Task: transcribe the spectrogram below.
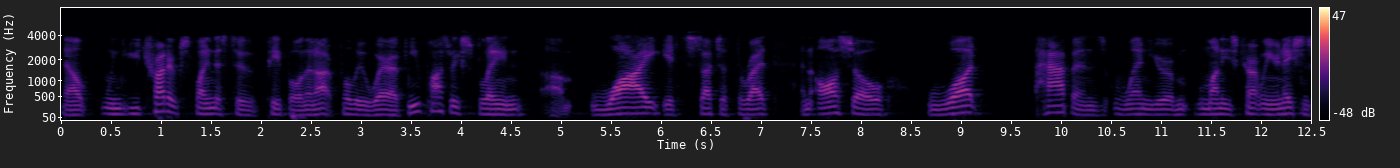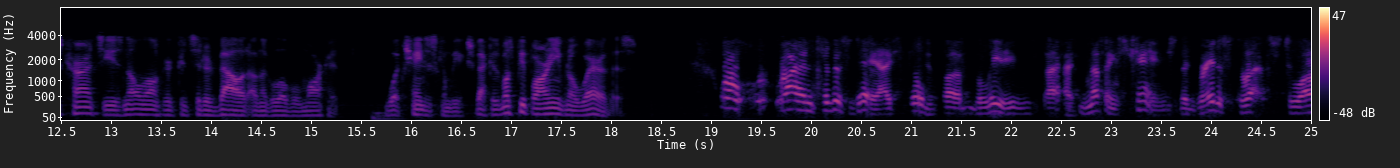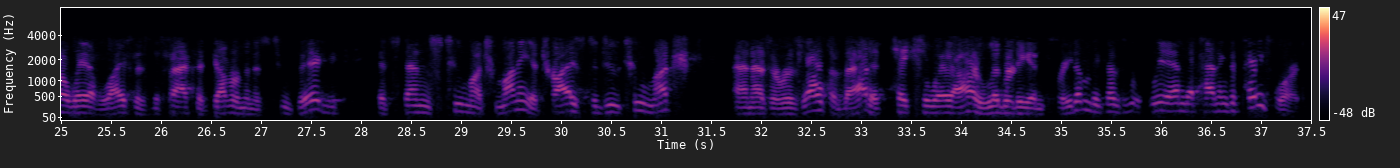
Now, when you try to explain this to people and they're not fully aware of, can you possibly explain um, why it's such a threat, and also what happens when your money's current, when your nation's currency is no longer considered valid on the global market? What changes can we expect? Because most people aren't even aware of this. Well, Ryan, to this day, I still uh, believe that nothing's changed. The greatest threats to our way of life is the fact that government is too big, it spends too much money, it tries to do too much, and as a result of that, it takes away our liberty and freedom because we we end up having to pay for it.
